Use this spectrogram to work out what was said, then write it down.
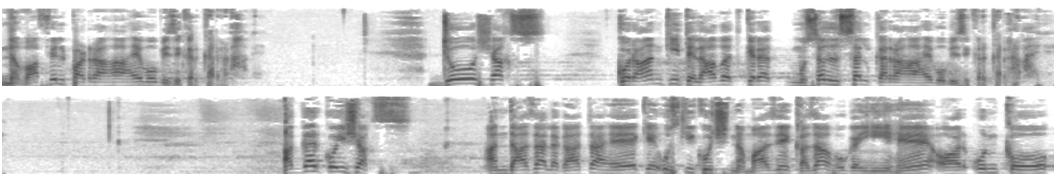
نوافل پڑھ رہا ہے، وہ بھی ذکر کر رہا ہے۔ جو شخص قرآن کی تلاوت کرت مسلسل کر رہا ہے، وہ بھی ذکر کر رہا ہے۔ اگر کوئی شخص اندازہ لگاتا ہے کہ اس کی کچھ نمازیں قضا ہو گئی ہیں اور ان کو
